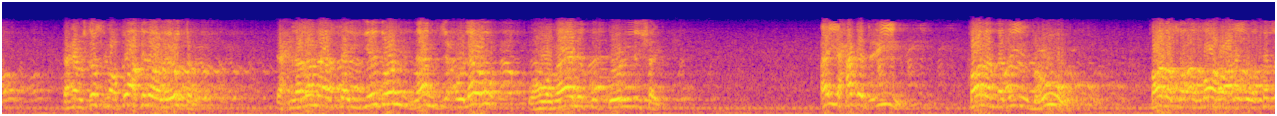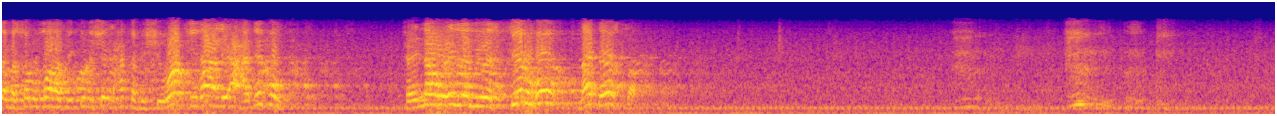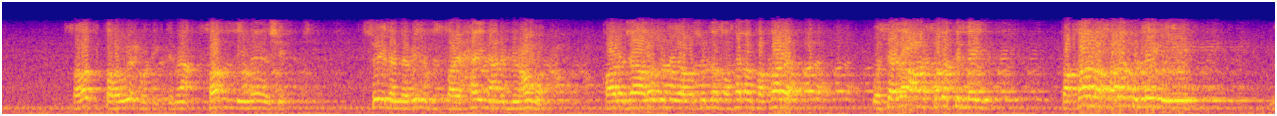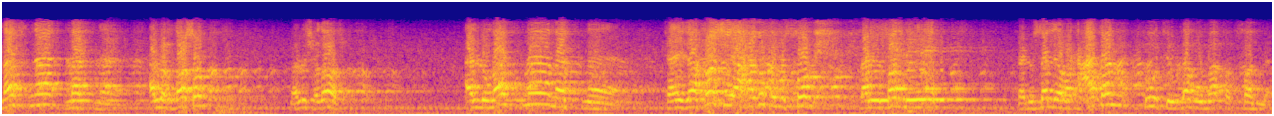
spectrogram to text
إحنا مش نسمع طوع كده ولا يترك إحنا لنا سيد ننزح له وهو مالك كل شيء. أي حاجة ادعيه قال النبي ادعوه. قال صلى الله عليه وسلم سأل الله في كل شيء حتى في الشراك لا لأحدكم فإنه إن لم ييسره ما تيسر. صلاة التراويح والاجتماع. صل ما شئت. سئل النبي في الصحيحين عن ابن عمر. قال جاء رجل إلى رسول الله صلى الله عليه وسلم فقال وسأله عن صلاة الليل. فقال صلاة الليل إيه؟ مثنى مثنى. قال له 11 ما قالوش 11 قال له مثنى مثنى. فإذا خشي أحدكم الصبح فليصلي إيه؟ فليصلي ركعة توتر له ما قد صلى.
